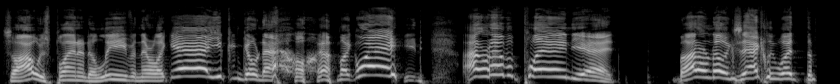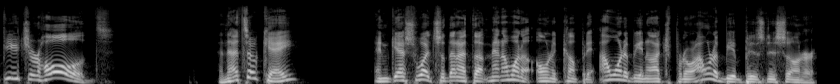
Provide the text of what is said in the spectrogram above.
So I was planning to leave, and they were like, "Yeah, you can go now." I'm like, "Wait, I don't have a plan yet, but I don't know exactly what the future holds." And that's okay. And guess what? So then I thought, man, I want to own a company. I want to be an entrepreneur. I want to be a business owner.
